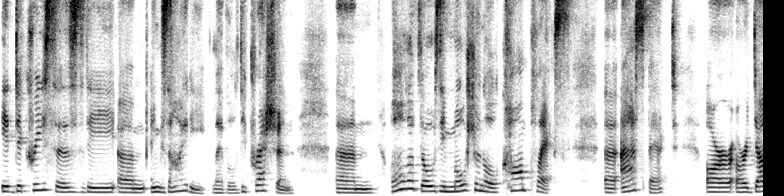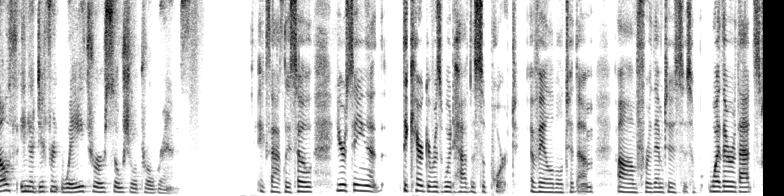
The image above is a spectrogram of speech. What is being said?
it decreases the um, anxiety level depression um, all of those emotional complex uh, aspect are, are dealt in a different way through our social programs Exactly. So you're seeing that the caregivers would have the support available to them um, for them to, whether that's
